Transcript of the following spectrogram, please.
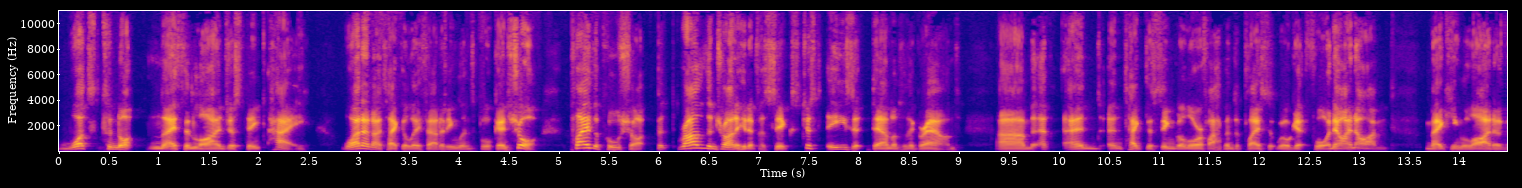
What's to not Nathan Lyon just think, hey, why don't I take a leaf out of England's book? And sure, play the pull shot, but rather than trying to hit it for six, just ease it down onto the ground um, and, and and take the single. Or if I happen to place it, we'll get four. Now I know I'm making light of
